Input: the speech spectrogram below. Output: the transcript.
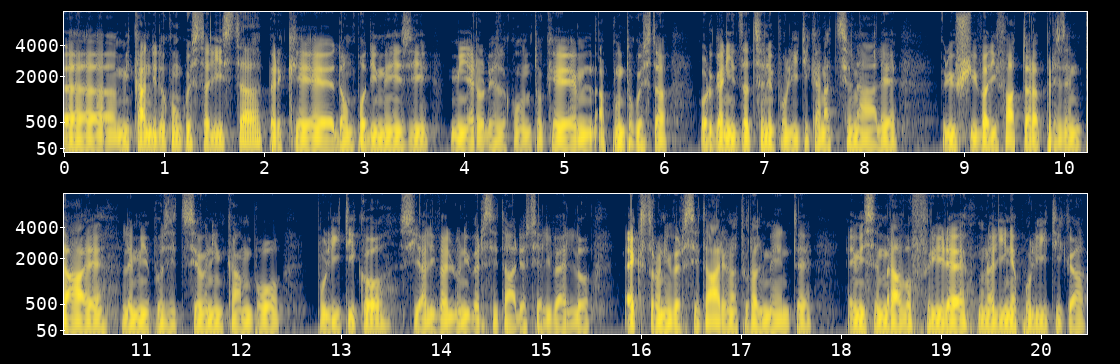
Eh, mi candido con questa lista perché da un po' di mesi mi ero reso conto che mh, appunto questa organizzazione politica nazionale riusciva di fatto a rappresentare le mie posizioni in campo politico, sia a livello universitario sia a livello extrauniversitario naturalmente, e mi sembrava offrire una linea politica,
